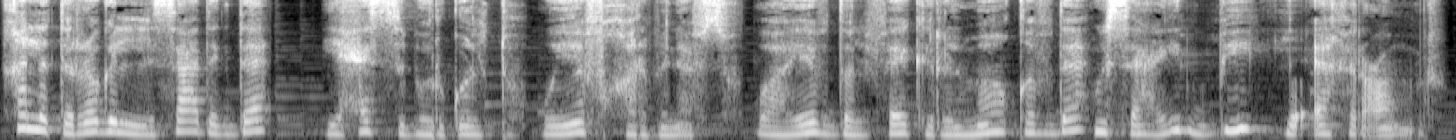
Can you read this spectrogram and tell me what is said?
خلت الراجل اللي ساعدك ده يحس برجولته ويفخر بنفسه وهيفضل فاكر الموقف ده وسعيد بيه لآخر عمره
